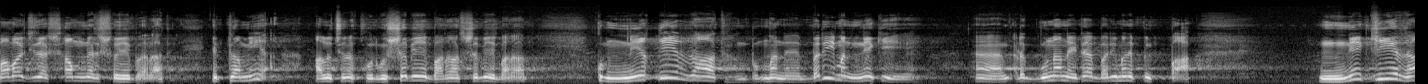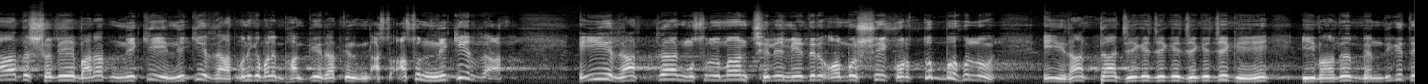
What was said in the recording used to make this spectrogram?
বাবাজিরা সামনের শোয়ে বারাত। একটু আমি আলোচনা করব সবে বারাত সবে বারাত। খুব নেকির রাত মানে বাড়ি মানে নেকি। হ্যাঁ একটা গুণা নেই এটা বাড়ি মানে পাপ নেকির রাত সবে বারাত নেকি, নেকির রাত। অনেকে বলে ভাগ্যের রাত আসল নেকির রাত। এই রাতটা মুসলমান ছেলে মেয়েদের অবশ্যই কর্তব্য হলো, এই রাতটা জেগে জেগে জেগে জেগে ইবাদত বেন্দিগিতে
